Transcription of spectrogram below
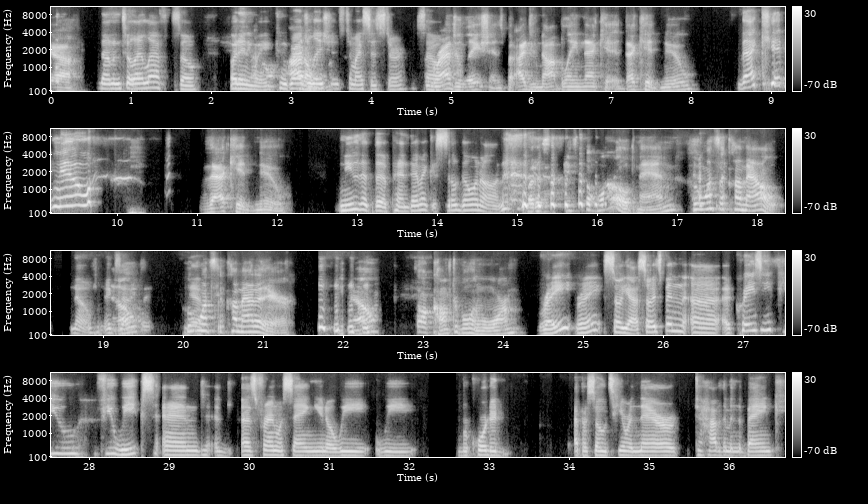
Yeah. Not until i left. So but anyway congratulations to my sister. So congratulations but i do not blame that kid. That kid knew. That kid knew. That kid knew knew that the pandemic is still going on. but it's, it's, the world, man. Who wants to come out? No, exactly. Know? Who yeah. wants to come out of there? You know, it's all comfortable and warm. Right, right. So yeah, so it's been uh, a crazy few few weeks, and as Fran was saying, you know, we we recorded episodes here and there to have them in the bank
